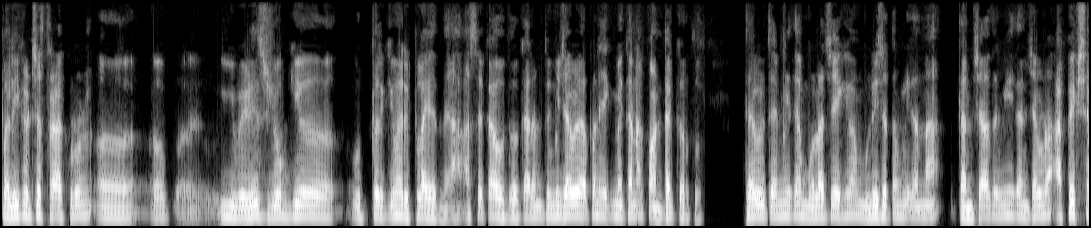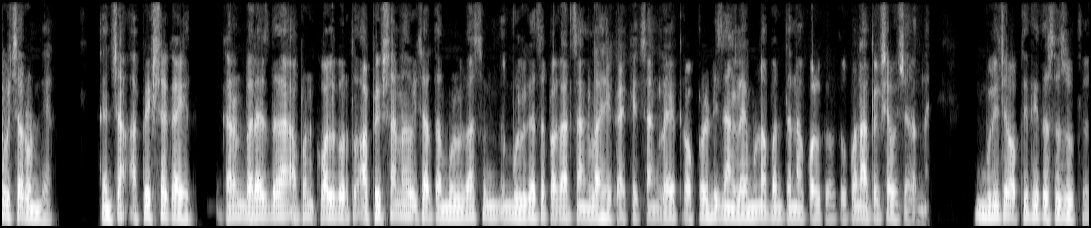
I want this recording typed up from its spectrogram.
पलीकडच्या स्थळाकडून वेळेस योग्य उत्तर किंवा रिप्लाय येत नाही. असं काय होतं? कारण तुम्ही ज्यावेळी आपण एकमेकांना कॉन्टॅक्ट करतो त्यावेळी त्यांनी त्या मुलाच्या किंवा मुलीच्या तुम्ही त्यांना त्यांच्या तुम्ही त्यांच्याकडून अपेक्षा विचारून द्या. त्यांच्या अपेक्षा काय आहेत? कारण बऱ्याचदा आपण कॉल करतो अपेक्षा न विचारता मुलगा मुलगाचा पगार चांगला आहे पॅकेज चांगला आहे प्रॉपर्टी चांगला आहे म्हणून आपण त्यांना कॉल करतो पण अपेक्षा विचारत नाही. मुलीच्या बाबतीतही तसंच होतं.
